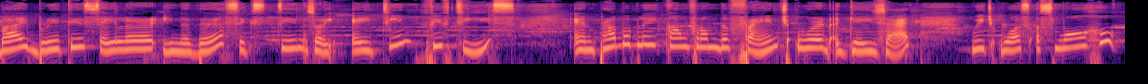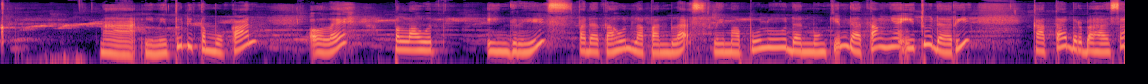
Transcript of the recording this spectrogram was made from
by British sailor in the 16 sorry 1850s and probably come from the French word gazette which was a small hook. Nah, ini tuh ditemukan oleh pelaut Inggris pada tahun 1850 dan mungkin datangnya itu dari kata berbahasa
